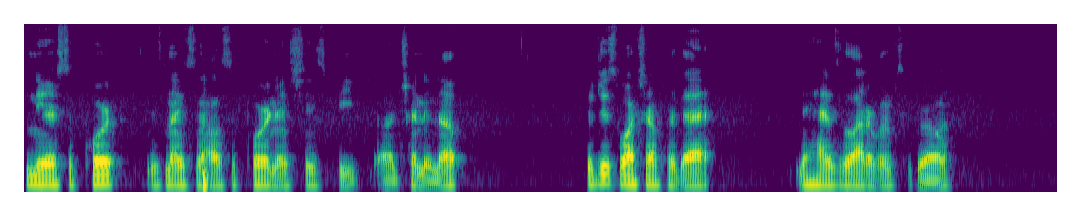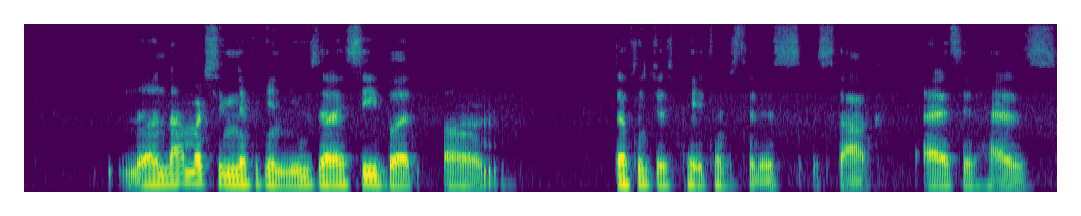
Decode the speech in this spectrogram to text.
near support. It's nice and out support, and it seems to be uh, trending up. So just watch out for that. It has a lot of room to grow. No, not much significant news that I see, but um, definitely just pay attention to this stock as it has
